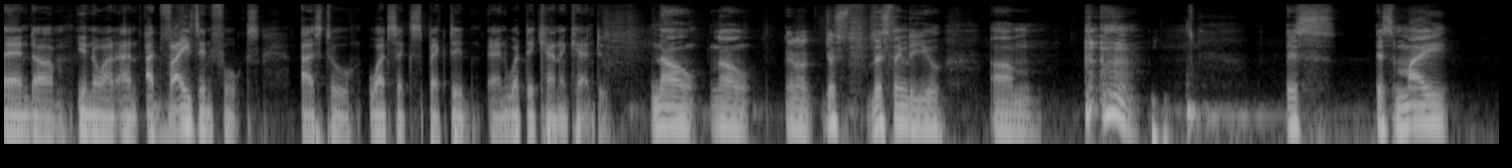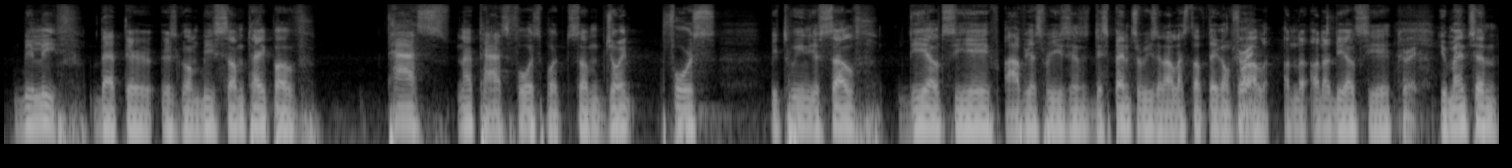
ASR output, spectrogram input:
and um, you know, and, and advising folks as to what's expected and what they can and can't do. No, no, you know, just listening to you, um, it's it's my belief that there is going to be some type of task, not task force, but some joint force between yourself, DLCA, for obvious reasons, dispensaries, and all that stuff. They're going to fall under under DLCA. Correct. You mentioned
